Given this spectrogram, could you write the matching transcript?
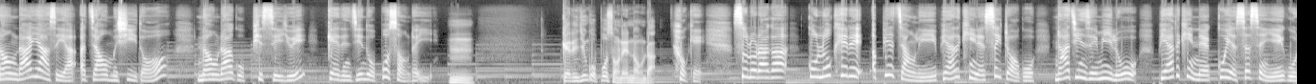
နောင်တရစရာအကြောင်းမရှိတော့နောင်တကိုဖြစ်စေ၍ကဲတင်ခြင်းတို့ပို့ဆောင်တတ်၏ဟွန်း ကဲရင်ချင်းကိုပို့ဆောင်တဲ့နောင်တဟုတ်ကဲ့ဆိုလိုတာကကိုလုတ်ခဲ့တဲ့အပြစ်ကြောင့်လေဘုရားသခင်ရဲ့စိတ်တော်ကိုနာကျင်စေမိလို့ဘုရားသခင်နဲ့ကိုယ့်ရဲ့ဆက်ဆံရေးကို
